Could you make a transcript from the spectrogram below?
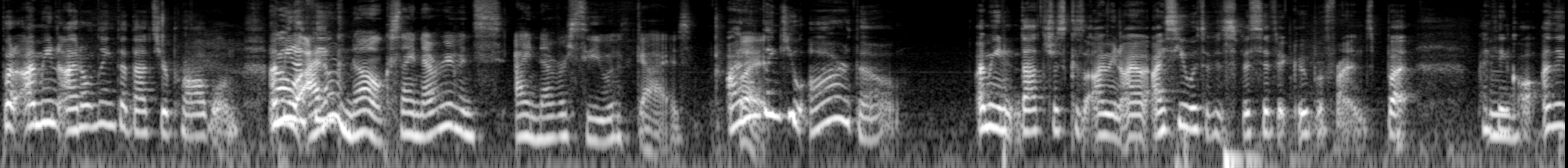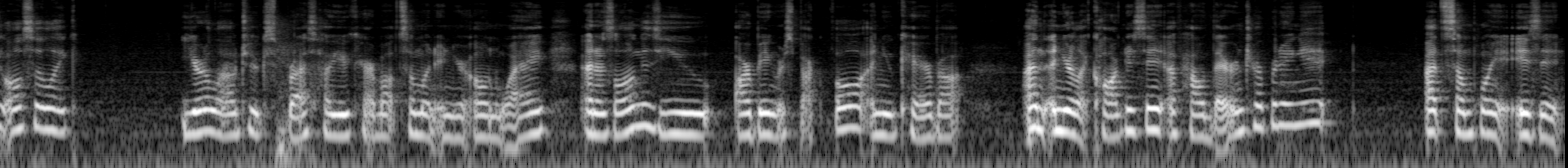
But I mean, I don't think that that's your problem. I I mean, mean, I, I, don't know because I never even see, I never see you with guys. I don't think you are though. I mean, that's just because I mean, I, I see with a specific group of friends, but I think Mm. I think also like you're allowed to express how you care about someone in your own way, and as long as you are being respectful and you care about, and, and you're like cognizant of how they're interpreting it, at some point it isn't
